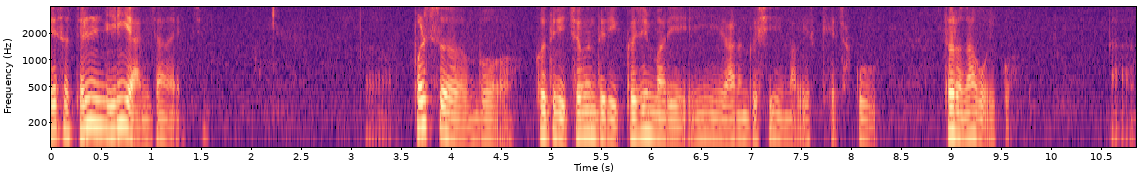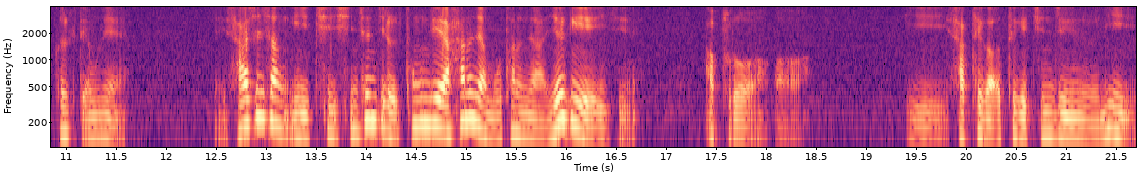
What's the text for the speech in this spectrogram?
해서 될 일이 아니잖아요. 지금. 어, 벌써 뭐 그들이 정언들이 거짓말이라는 것이 막 이렇게 자꾸 드러나고 있고 아, 그렇기 때문에 사실상 이 치- 신천지를 통제하느냐 못하느냐 여기에 이제 앞으로 어, 이 사태가 어떻게 진전이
